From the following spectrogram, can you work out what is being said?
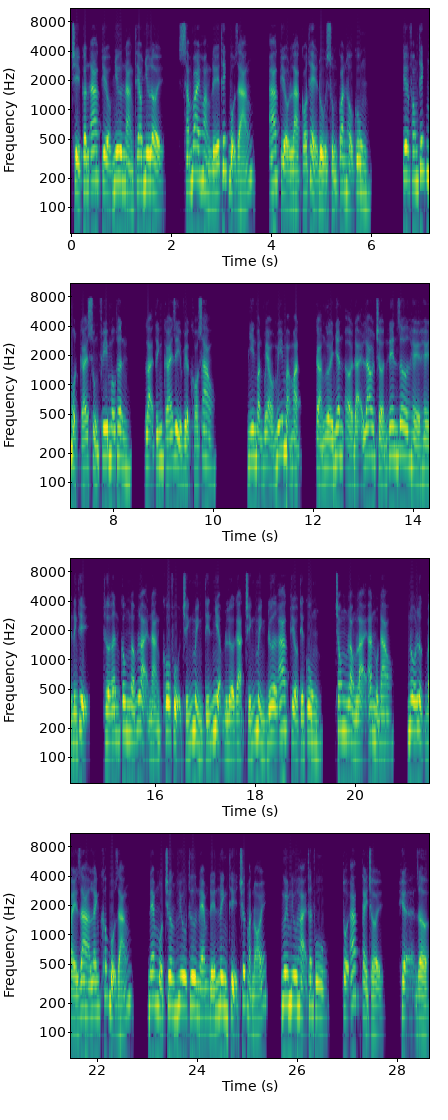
Chỉ cần A Kiều như nàng theo như lời, sắm vai hoàng đế thích bộ dáng, A Kiều là có thể đủ sủng quan hậu cung. Kia phóng thích một cái sủng phi mẫu thân, lại tính cái gì việc khó sao. Nhìn vặn vẹo mỹ mạ mặt, cả người nhân ở đại lao trở nên dơ hề hề ninh thị, thừa ân công ngẫm lại nàng cô phụ chính mình tín nhiệm lừa gạt chính mình đưa A Kiều tiến cung, trong lòng lại ăn một đau, nỗ lực bày ra lanh khốc bộ dáng, đem một trương hưu thư ném đến ninh thị trước mặt nói, ngươi mưu hại thân phu, tội ác tày trời, hiện giờ,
